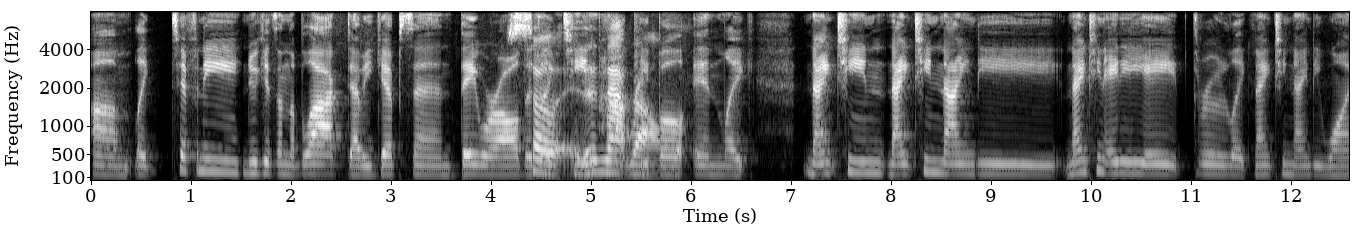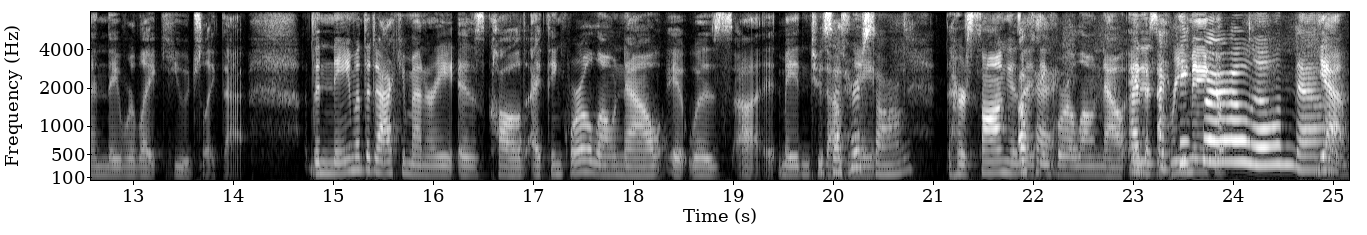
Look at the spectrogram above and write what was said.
um, like Tiffany, New Kids on the Block, Debbie Gibson. They were all the So, like teen in pop people in like 19, 1990, 1988 through like 1991. They were like huge like that. The name of the documentary is called "I Think We're Alone Now." It was uh, it made in Is that 2008. her song? Her song is "I Think We're Alone Now." It I, is a I remake think we're of. alone now. Yeah.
